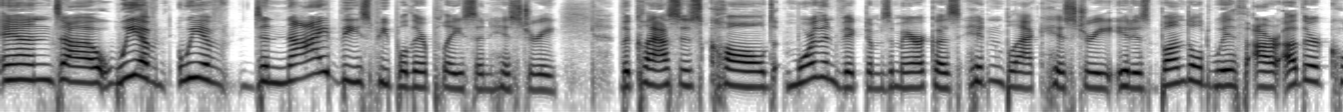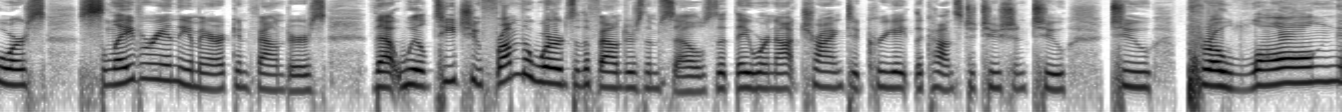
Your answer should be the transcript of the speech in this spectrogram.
And uh, we have we have denied these people their place in history. The class is called More Than Victims: America's Hidden Black History. It is bundled with our other course, Slavery and the American Founders, that will teach you from the words of the founders themselves that they were not trying to create the Constitution to to prolong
